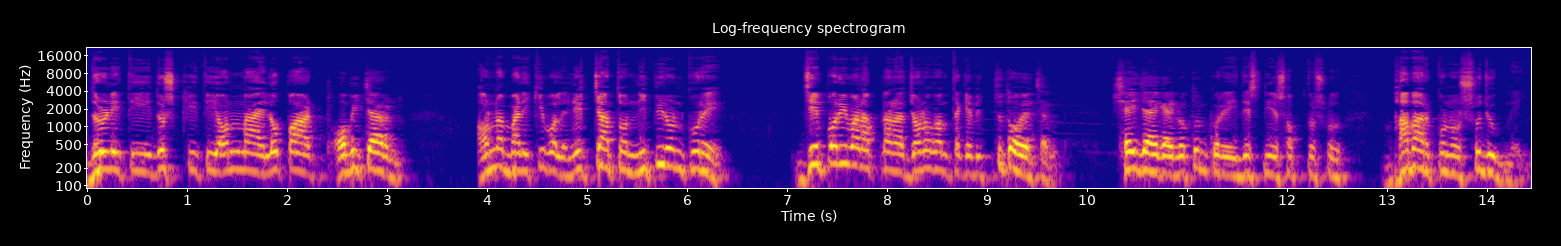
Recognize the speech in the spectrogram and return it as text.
দুর্নীতি, দুষ্কৃতি, অন্যায়, লোপাট, অবিচার অন্যায় মানে কি বলে? নির্যাতন, নিপীড়ন করে যে পরিমাণ আপনারা জনগণ থেকে বিচ্যুত হয়েছেন, সেই জায়গায় নতুন করে এই দেশ নিয়ে স্বপ্ন সু- ভাবার কোনো সুযোগ নেই।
